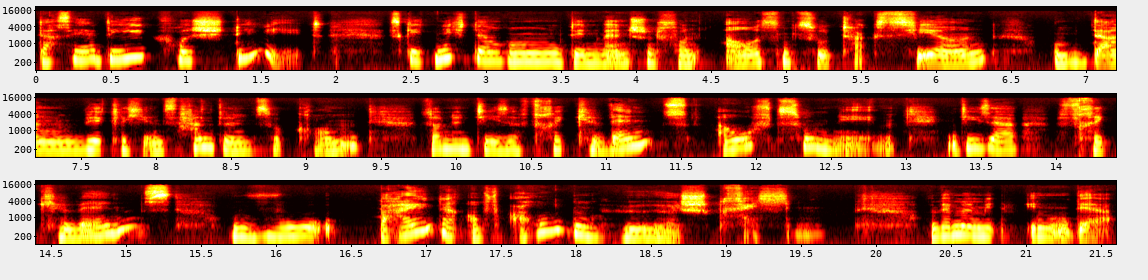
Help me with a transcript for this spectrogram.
dass er die versteht. Es geht nicht darum, den Menschen von außen zu taxieren um dann wirklich ins Handeln zu kommen, sondern diese Frequenz aufzunehmen. In dieser Frequenz, wo beide auf Augenhöhe sprechen. Und wenn man mit in der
